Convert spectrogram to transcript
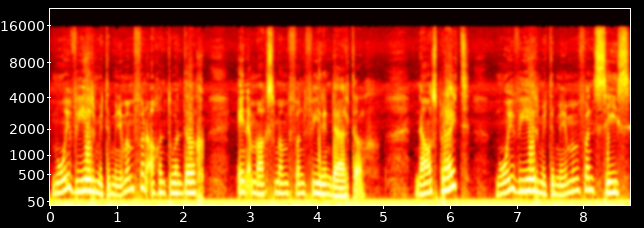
mooi weer met een minimum van 28 en een maximum van 34. Nelspreid, mooi weer met een minimum van 6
